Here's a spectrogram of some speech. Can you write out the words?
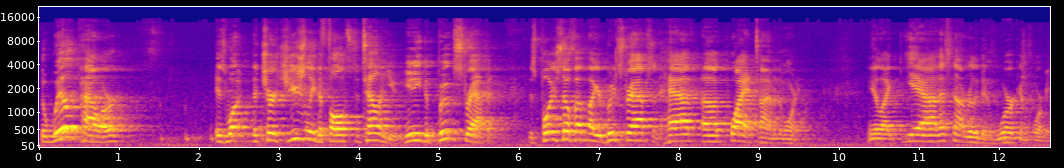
The willpower is what the church usually defaults to telling you. You need to bootstrap it. Just pull yourself up by your bootstraps and have a quiet time in the morning. And you're like, yeah, that's not really been working for me.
